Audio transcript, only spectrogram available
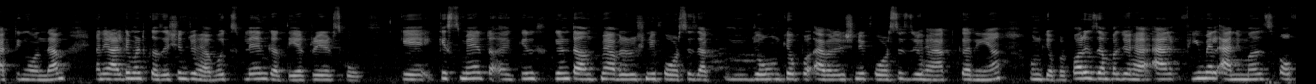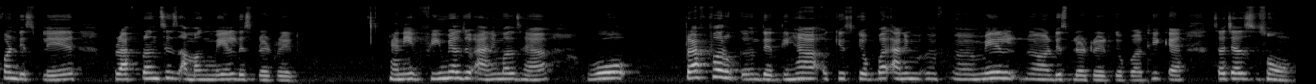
acting on them यानी अल्टीमेट कजेशन जो है, वो एक्सप्लेन करती है ट्रेड्स को। कि किसमें किन किन टर्म्स में एवोल्यूशनरी फोर्सेज जो उनके ऊपर एवोल्यूशनरी फोर्सेज जो है एक्ट कर रही हैं, उनके ऊपर। फॉर एग्जांपल जो है female animals often display preferences among male display trait यानी फीमेल जो एनिमल्स हैं, वो प्रेफर देती हैं किसके ऊपर? मेल डिस्प्ले ट्रेड के ऊपर, ठीक है? Such as song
